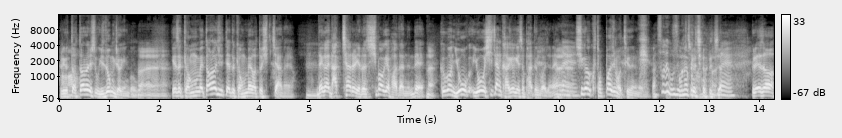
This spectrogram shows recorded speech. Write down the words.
그리고 아. 또 떨어지고 유동적인 거고. 네, 네, 네. 그래서 경매 떨어질 때도 경매가 또 쉽지 않아요. 음. 내가 낙찰을 예를 들어서 10억에 받았는데 네. 그건 요, 요 시장 가격에서 받은 거잖아요. 네. 시간 더 빠지면 어떻게 되는 겁니까? 손해 보는 손해 거죠. 그렇죠, 그렇죠. 네. 그래서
